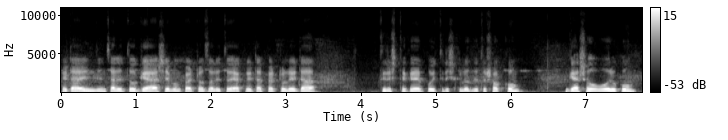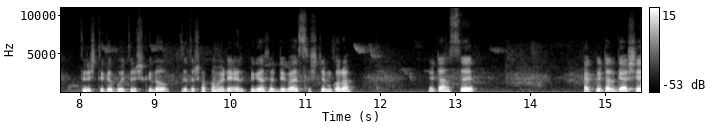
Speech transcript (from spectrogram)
এটা ইঞ্জিন চালিত, গ্যাস এবং পেট্রোল চালিত। এক লিটার পেট্রোলে এটা তিরিশ থেকে পঁয়ত্রিশ কিলো যেতে সক্ষম। গ্যাসও ওরকম। তিরিশ থেকে পঁয়ত্রিশ কিলো যেতে সক্ষম। এটা এলপি গ্যাসের ডিভাইস সিস্টেম করা। এটা হচ্ছে এক লিটার গ্যাসে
